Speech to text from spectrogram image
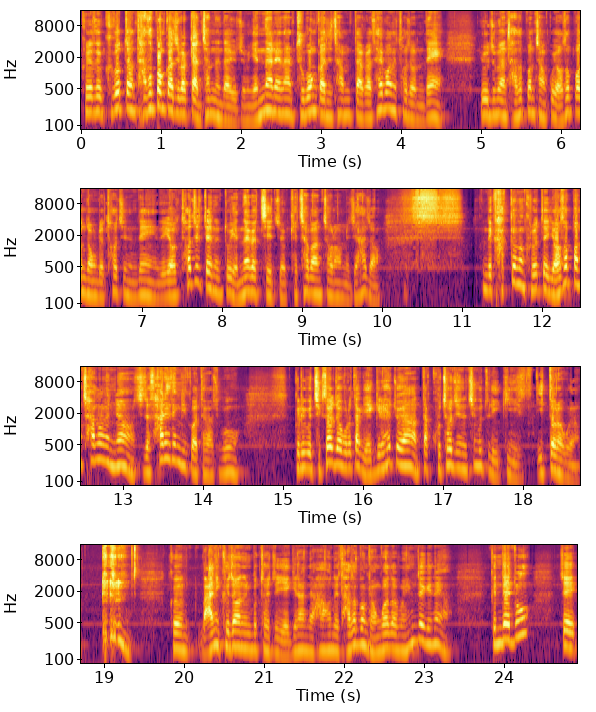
그래도 그것도 한 다섯 번까지밖에 안 참는다 요즘. 옛날에는 한 두 번까지 참다가 세 번에 터졌는데 요즘은 한 다섯 번 참고 여섯 번 정도 터지는데 근데 여- 터질 때는 또 옛날같이 좀 개차반처럼 이제 하죠. 근데 가끔은 그럴 때 여섯 번 참으면요 진짜 살이 생길 것 같아가지고 그리고 직설적으로 딱 얘기를 해줘야 딱 고쳐지는 친구들이 있긴 있, 더라고요. 그 많이 그 전부터 이제 얘기를 하는데 아 근데 다섯 번 경고하다 보면 힘들긴 해요. 근데도 이제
